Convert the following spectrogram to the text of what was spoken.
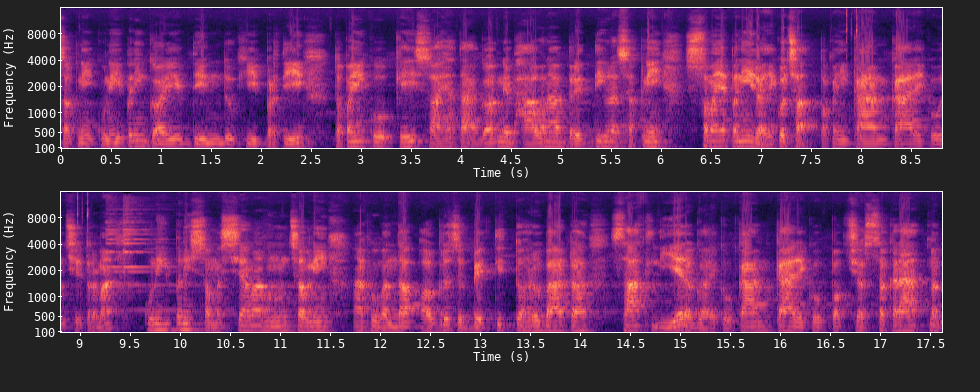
सक्ने कुनै पनि गरिब दिन दुखीप्रति तपाईँको केही सहायता गर्ने भावना वृद्धि हुन सक्ने समय पनि रहेको छ। तपाईँ काम कार्यको क्षेत्रमा कुनै पनि समस्यामा हुनुहुन्छ भने आफूभन्दा अग्रज व्यक्तित्वहरूबाट साथ लिएर गरेको काम कार्यको पक्ष सकारात्मक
